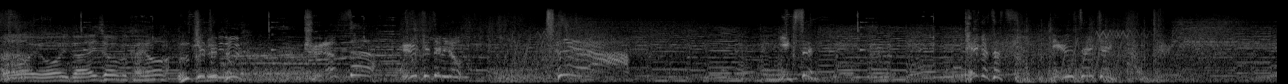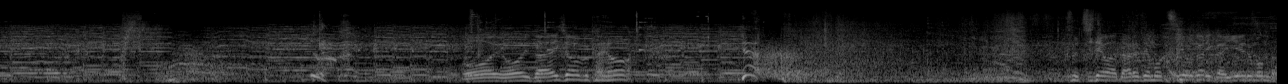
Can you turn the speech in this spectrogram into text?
おいおい大丈夫かよ？受けてみろ！クラスター！受けてみろ！つや行くぜ！ペガサス流星剣！おいおい大丈夫かよ？口では誰でも強がりが言えるもんだ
